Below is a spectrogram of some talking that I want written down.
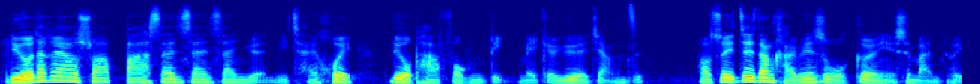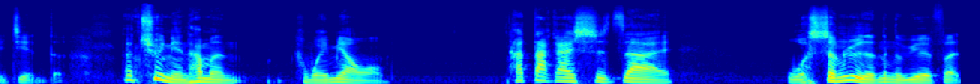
旅游大概要刷八三三三元，你才会六趴封顶，每个月这样子。好，所以这张卡片是我个人也是蛮推荐的。那去年他们很微妙哦，他大概是在我生日的那个月份，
